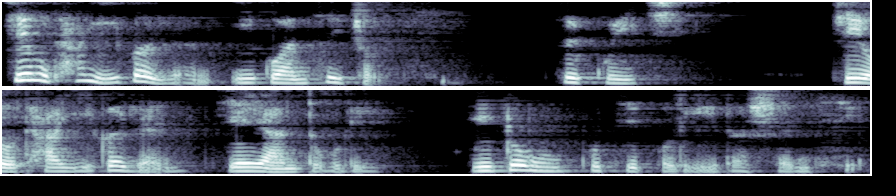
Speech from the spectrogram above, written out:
只有他一个人衣冠最整齐、最规矩，只有他一个人孑然独立、一众不即不离的神情。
